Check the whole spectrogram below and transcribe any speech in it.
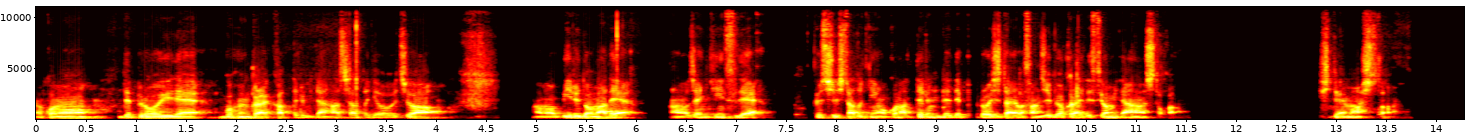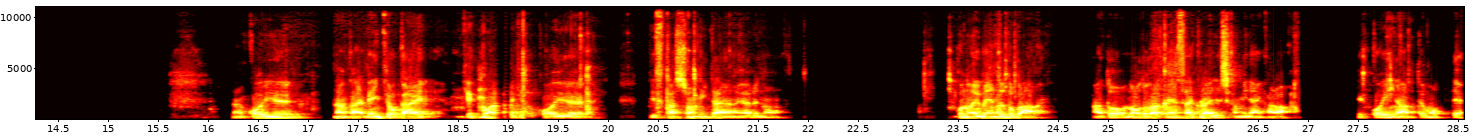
このデプロイで5分くらいかかってるみたいな話だったけど、うちは、あの、ビルドまで、あの、ジェンキンスでプッシュした時に行ってるんで、デプロイ自体は30秒くらいですよ、みたいな話とかしてました。こういう、なんかね勉強会結構あるけど、こういうディスカッションみたいなのやるの、このイベントとか、あと、ノード学園祭くらいでしか見ないから、結構いいなって思って、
